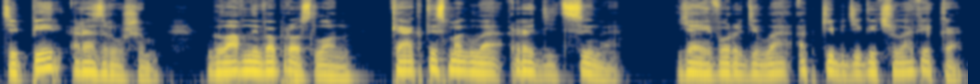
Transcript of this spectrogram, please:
Теперь разрушим. Главный вопрос, Лон. Как ты смогла родить сына? Я его родила от кибдига человека.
